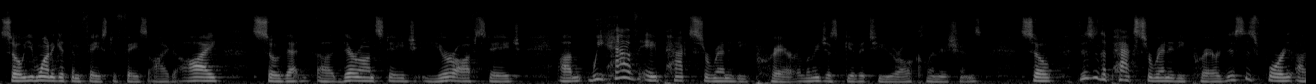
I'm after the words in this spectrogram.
So you want to get them face to face, eye to eye, so that uh, they're on stage, you're off stage. Um, we have a PACT Serenity prayer. Let me just give it to you, you're all clinicians. So this is the PACT Serenity prayer. This is for uh,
